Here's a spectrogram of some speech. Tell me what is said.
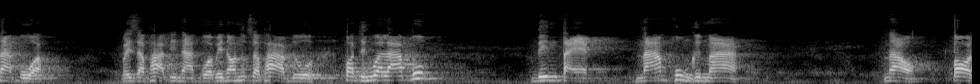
น่ากลัวเป็นสภาพที่น่ากลัวพี่น้องนึกสภาพดู พอถึงเวลาปุ๊บดินแตก น้ำพุ่งขึ้นมาเน่าตอน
